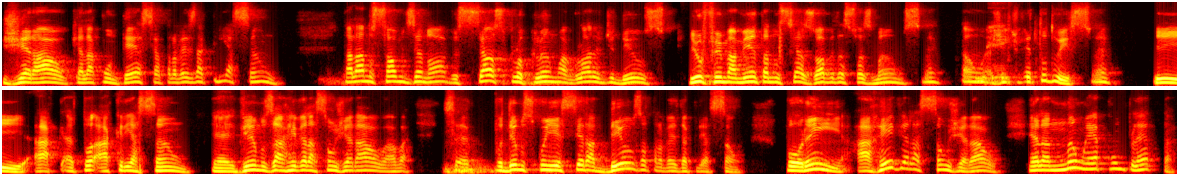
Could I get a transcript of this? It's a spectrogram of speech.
geral, que ela acontece através da criação. Está lá no Salmo 19: os céus proclamam a glória de Deus e o firmamento anuncia as obras das suas mãos. Né? Então, a gente vê tudo isso. Né? E a, a, a criação, é, vemos a revelação geral, a, podemos conhecer a Deus através da criação. Porém, a revelação geral, ela não é completa.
